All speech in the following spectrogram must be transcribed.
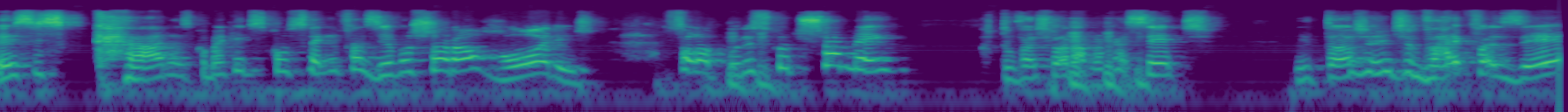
Esses caras, como é que eles conseguem fazer? Eu vou chorar horrores. Falou, por isso que eu te chamei. Tu vai chorar pra cacete. Então a gente vai fazer,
